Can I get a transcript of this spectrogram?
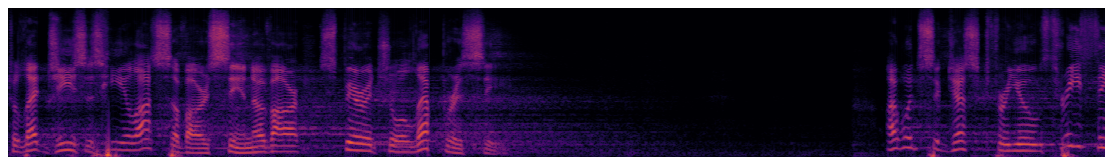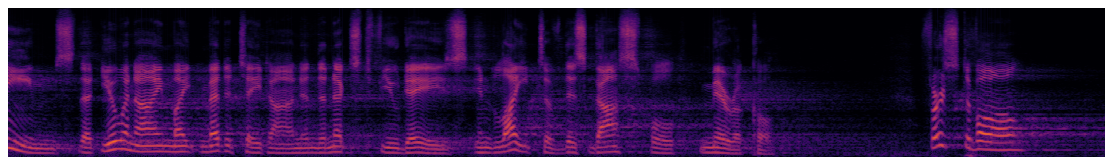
to let Jesus heal us of our sin, of our spiritual leprosy. I would suggest for you three themes that you and I might meditate on in the next few days in light of this gospel miracle. First of all,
